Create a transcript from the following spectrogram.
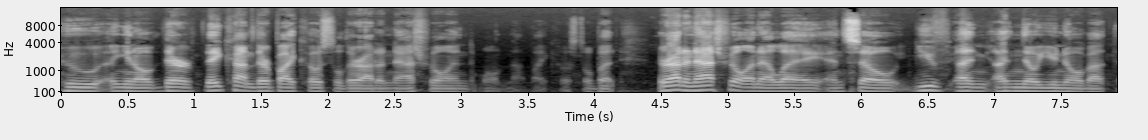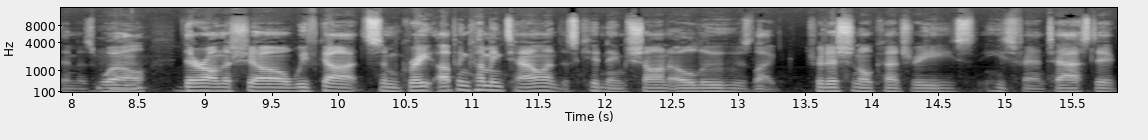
who you know they're they kind of they're bi-coastal. They're out of Nashville and well not bi-coastal, but they're out of Nashville and LA. And so you've and I know you know about them as well. Mm-hmm. They're on the show. We've got some great up and coming talent. This kid named Sean Olu, who's like traditional country. He's, he's fantastic.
